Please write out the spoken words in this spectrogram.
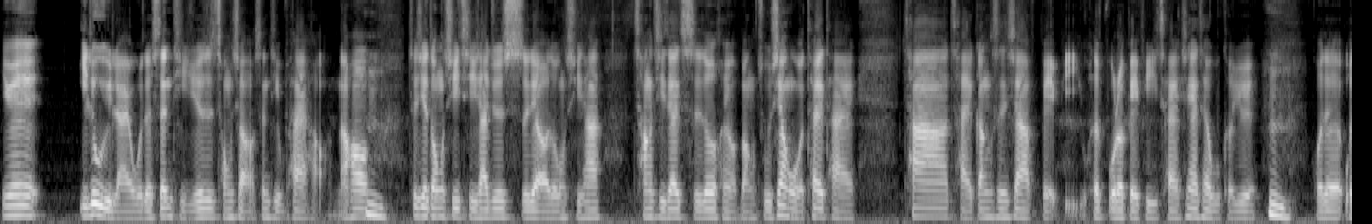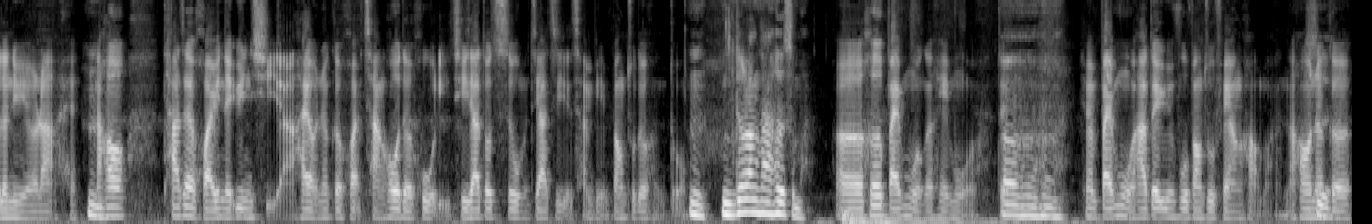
因为一路以来我的身体就是从小身体不太好，然后嗯这些东西其实它就是食疗的东西，它长期在吃都很有帮助。像我太太，她才刚生下 baby，我的我的 baby 才现在才五个月，嗯，我的我的女儿啦，嘿嗯然后她在怀孕的孕期啊，还有那个怀产后的护理，其实她都吃我们家自己的产品，帮助都很多。嗯，你都让她喝什么？呃，喝白木耳跟黑木耳，对，嗯嗯嗯。像白木耳它对孕妇帮助非常好嘛，然后那个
